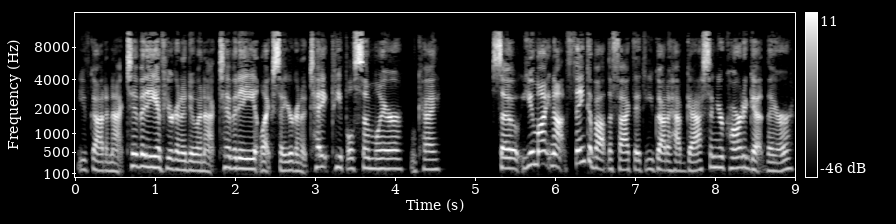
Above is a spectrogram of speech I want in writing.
you've got an activity. If you're going to do an activity, like say you're going to take people somewhere. Okay. So you might not think about the fact that you've got to have gas in your car to get there.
